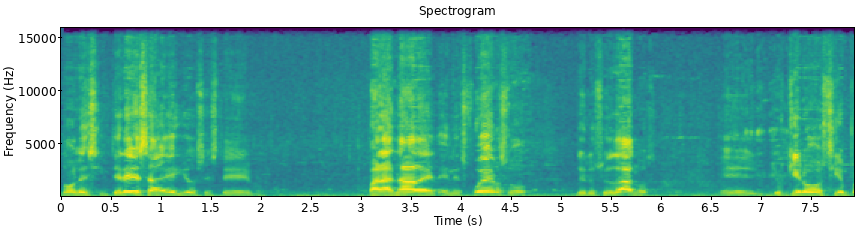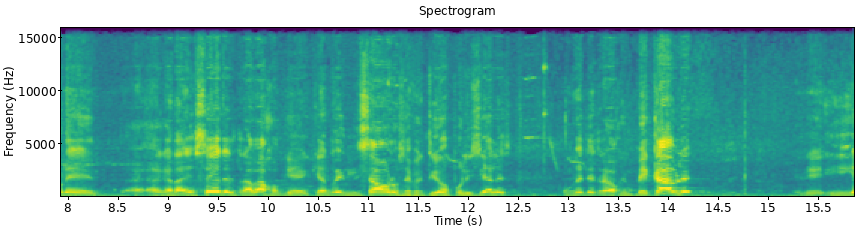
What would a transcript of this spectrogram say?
no les interesa a ellos este, para nada el esfuerzo de los ciudadanos. Eh, yo quiero siempre agradecer el trabajo que, han realizado los efectivos policiales con este trabajo impecable eh, y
